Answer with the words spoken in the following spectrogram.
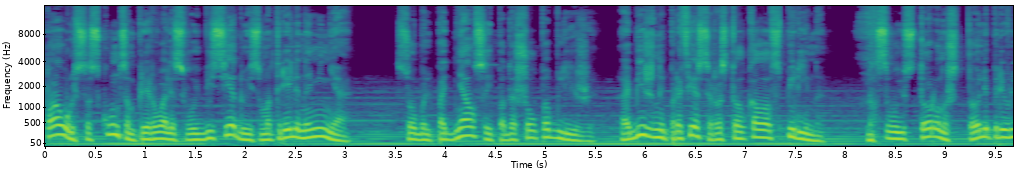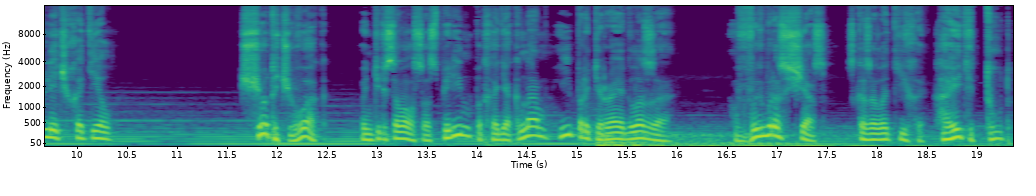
Пауль со Скунцем прервали свою беседу и смотрели на меня. Соболь поднялся и подошел поближе. Обиженный профессор растолкал аспирина. На свою сторону, что ли, привлечь хотел? «Чё ты, чувак?» – поинтересовался аспирин, подходя к нам и протирая глаза – «Выброс сейчас», — сказала тихо, — «а эти тут».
